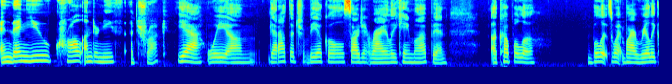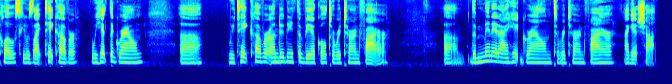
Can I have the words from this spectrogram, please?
And then you crawl underneath a truck. Yeah, we um, got out the tr- vehicle. Sergeant Riley came up, and a couple of bullets went by really close. He was like, "Take cover." We hit the ground. Uh, we take cover underneath the vehicle to return fire. Um, the minute I hit ground to return fire, I get shot.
